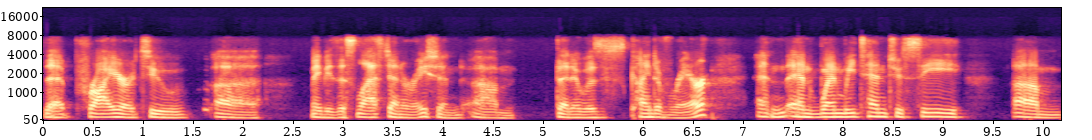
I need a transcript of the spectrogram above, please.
that prior to uh, maybe this last generation, um, that it was kind of rare. And and when we tend to see um,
